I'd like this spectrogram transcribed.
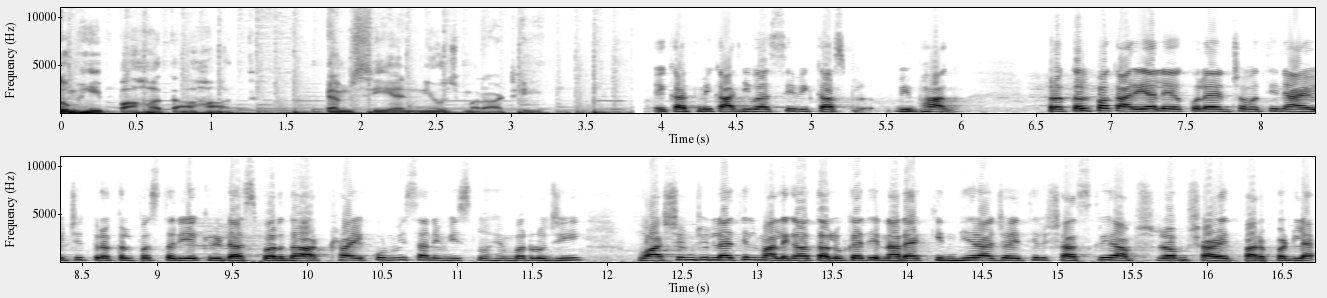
तुम्ही पाहत आहात M C N news Marathi. एकात्मिक आदिवासी विकास प्र- विभाग. प्रकल्प कार्यालय अकोला यांच्या वतीने आयोजित प्रकल्पस्तरीय क्रीडा स्पर्धा अठरा एकोणवीस आणि वीस नोव्हेंबर रोजी वाशिम जिल्ह्यातील मालेगाव तालुक्यात येणाऱ्या किन्ही राजा येथील शासकीय आश्रम शाळेत पार पडल्या.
